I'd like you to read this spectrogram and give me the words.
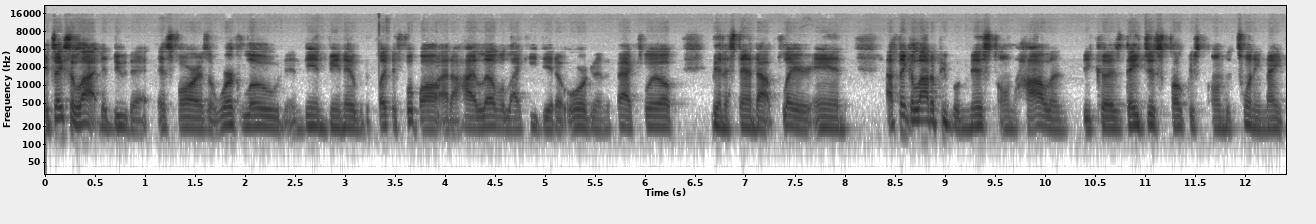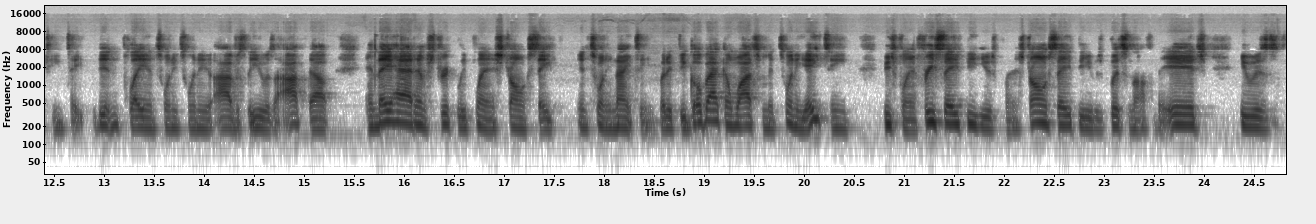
it takes a lot to do that as far as a workload and then being able to play football at a high level like he did at Oregon in the Pac 12, being a standout player. And I think a lot of people missed on Holland because they just focused on the 2019 tape. He didn't play in 2020. Obviously, he was an opt out, and they had him strictly playing strong safety in 2019. But if you go back and watch him in 2018, he was playing free safety, he was playing strong safety, he was blitzing off of the edge, he was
